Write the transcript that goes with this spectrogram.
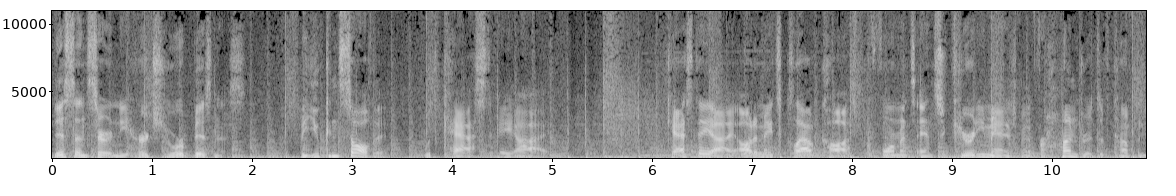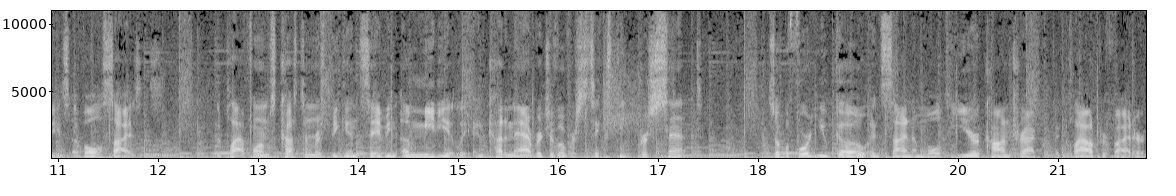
This uncertainty hurts your business, but you can solve it with Cast AI. Cast AI automates cloud cost, performance, and security management for hundreds of companies of all sizes. The platform's customers begin saving immediately and cut an average of over 60%. So before you go and sign a multi year contract with a cloud provider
